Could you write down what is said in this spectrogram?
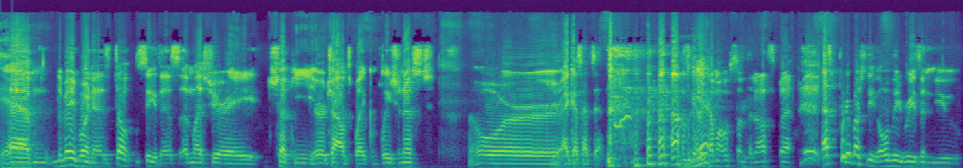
Yeah. Um, the main point is, don't see this unless you're a Chucky or Child's Play completionist, or I guess that's it. I was gonna Yeah. come up with something else, but that's pretty much the only reason you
